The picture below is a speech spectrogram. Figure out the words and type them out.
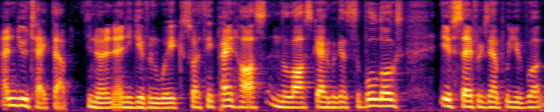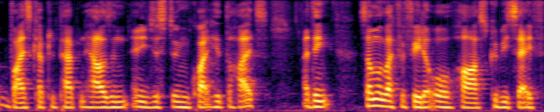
and you take that, you know, in any given week. So I think Payne Haas in the last game against the Bulldogs, if, say, for example, you've got vice captain Papenhuyzen and he just didn't quite hit the heights, I think someone like Fifita or Haas could be safe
